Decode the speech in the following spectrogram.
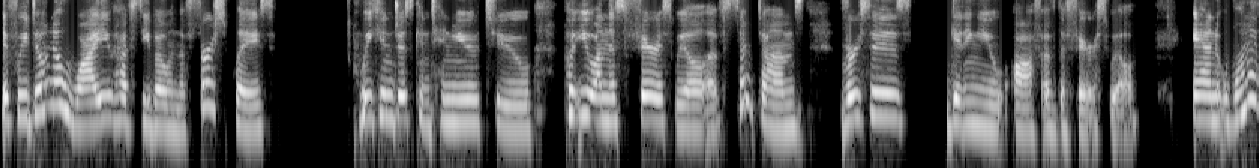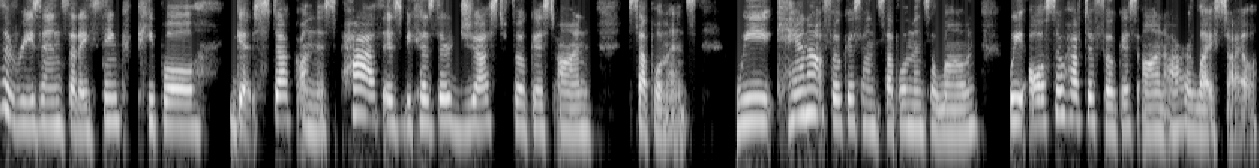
If we don't know why you have SIBO in the first place, we can just continue to put you on this Ferris wheel of symptoms versus getting you off of the Ferris wheel. And one of the reasons that I think people get stuck on this path is because they're just focused on supplements. We cannot focus on supplements alone. We also have to focus on our lifestyle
